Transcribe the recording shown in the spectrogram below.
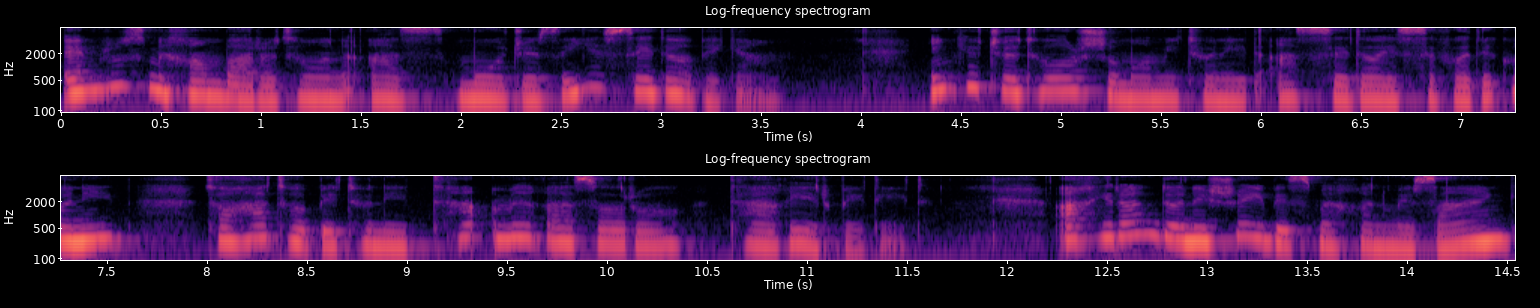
امروز می‌خوام براتون از معجزه صدا بگم. اینکه چطور شما می‌تونید از صدا استفاده کنید تا حتی بتونید طعم غذا رو تغییر بدید. اخیرا دانشجویی به اسم خانم زنگ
